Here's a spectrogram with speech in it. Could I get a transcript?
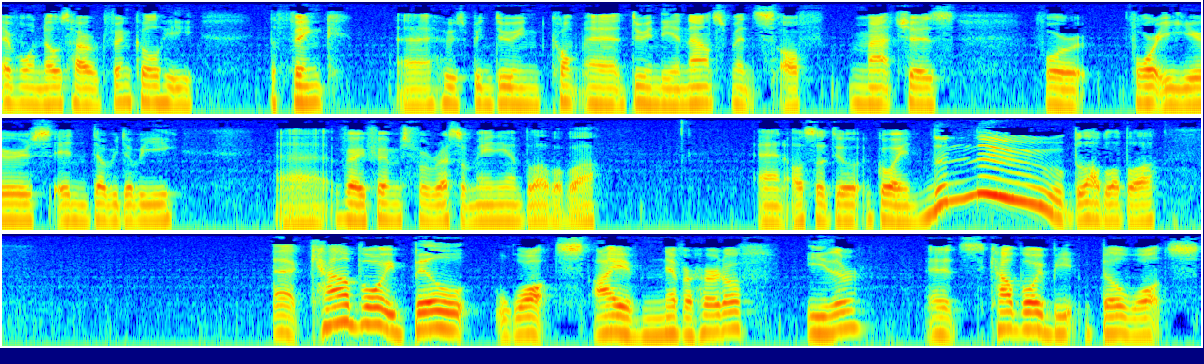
everyone knows Howard Finkel. He, the Fink, uh, who's been doing com- uh, doing the announcements of matches for 40 years in WWE. Uh, very famous for WrestleMania and blah blah blah. And also do, going the new blah blah blah. Uh, Cowboy Bill Watts, I have never heard of either. It's Cowboy B- Bill Watts.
